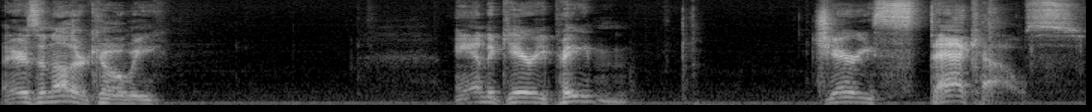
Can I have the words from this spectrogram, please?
There's another Kobe. And a Gary Payton. Jerry Stackhouse.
